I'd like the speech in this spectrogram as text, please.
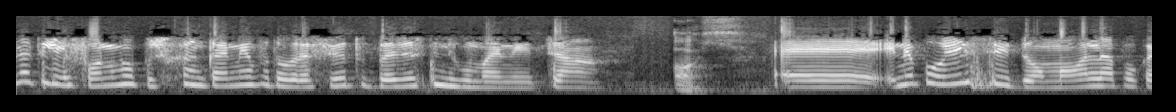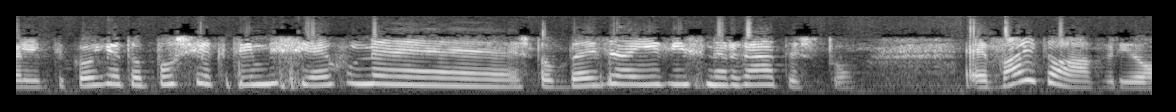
ένα τηλεφώνημα που σου είχαν κάνει από το γραφείο του Μπέζα στην Ιγουμανίτσα. Όχι. Ε, είναι πολύ σύντομο, αλλά αποκαλυπτικό για το πόση εκτίμηση έχουν ε, στον Μπέζα οι ίδιοι συνεργάτες του. Ε, βάλει το αύριο.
